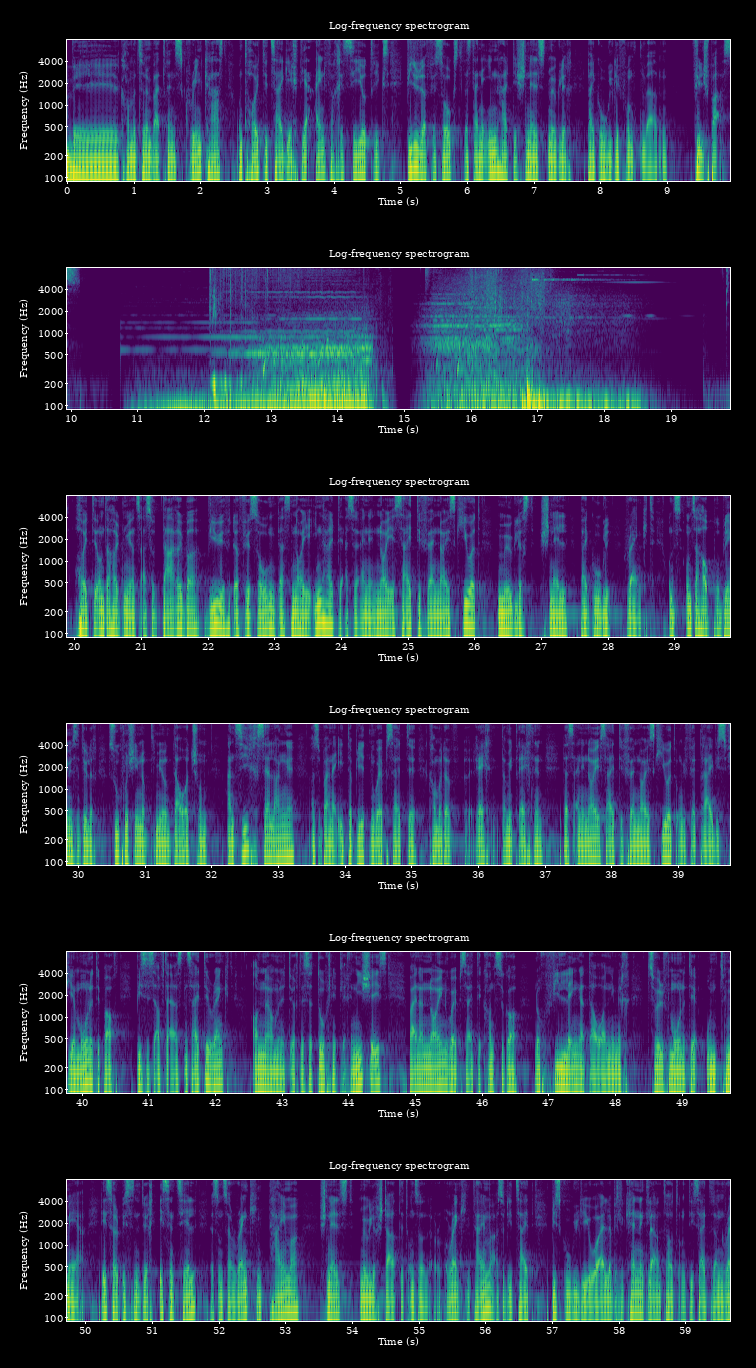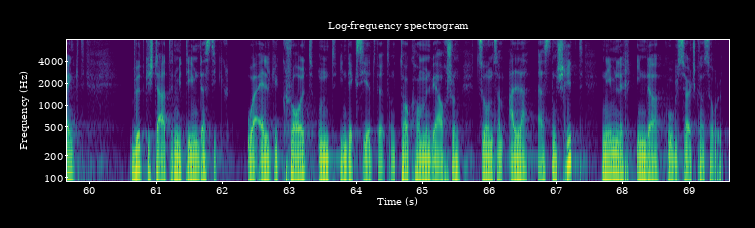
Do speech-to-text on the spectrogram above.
Willkommen zu einem weiteren Screencast und heute zeige ich dir einfache SEO-Tricks, wie du dafür sorgst, dass deine Inhalte schnellstmöglich bei Google gefunden werden. Viel Spaß! Heute unterhalten wir uns also darüber, wie wir dafür sorgen, dass neue Inhalte, also eine neue Seite für ein neues Keyword, möglichst schnell bei Google rankt. Und unser Hauptproblem ist natürlich, Suchmaschinenoptimierung dauert schon an sich sehr lange. Also bei einer etablierten Webseite kann man da rechnen, damit rechnen, dass eine neue Seite für ein neues Keyword ungefähr drei bis vier Monate braucht, bis es auf der ersten Seite rankt. Annahme natürlich, dass es eine durchschnittliche Nische ist. Bei einer neuen Webseite kann es sogar noch viel länger dauern, nämlich zwölf Monate und mehr. Deshalb ist es natürlich essentiell, dass unser Ranking-Timer schnellstmöglich startet. Unser Ranking-Timer, also die Zeit, bis Google die URL ein bisschen kennengelernt hat und die Seite dann rankt, wird gestartet mit dem, dass die URL gecrawlt und indexiert wird. Und da kommen wir auch schon zu unserem allerersten Schritt, nämlich in der Google Search Console.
